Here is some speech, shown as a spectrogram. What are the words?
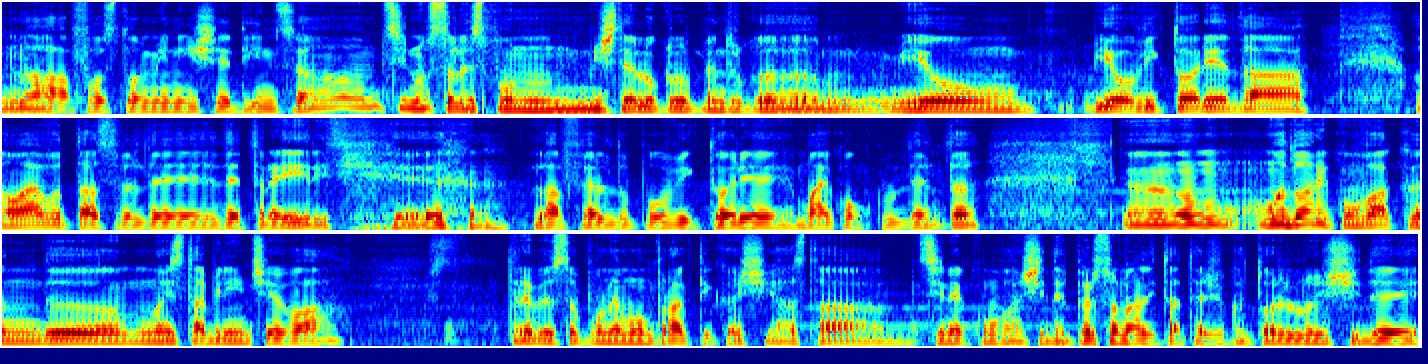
n-a fost o mini-ședință. Am ținut să le spun niște lucruri pentru că e o, e o victorie, dar am mai avut astfel de, de trăiri, la fel după o victorie mai concludentă. Mă doare cumva când noi stabilim ceva, trebuie să punem în practică și asta ține cumva și de personalitatea jucătorilor și de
